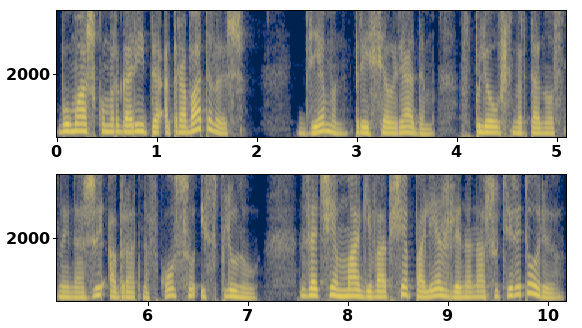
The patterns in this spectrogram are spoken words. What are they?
Бумажку Маргариты отрабатываешь?» Демон присел рядом, вплел смертоносные ножи обратно в косу и сплюнул. «Зачем маги вообще полезли на нашу территорию?»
